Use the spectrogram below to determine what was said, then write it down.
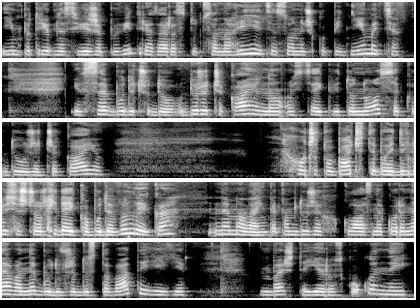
їм потрібне свіже повітря. Зараз тут все нагріється, сонечко підніметься і все буде чудово. Дуже чекаю на ось цей квітоносик, дуже чекаю. Хочу побачити, бо я дивлюся, що орхідейка буде велика, не маленька. Там дуже класна коренева, не буду вже доставати її. Бачите, є розкуклений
